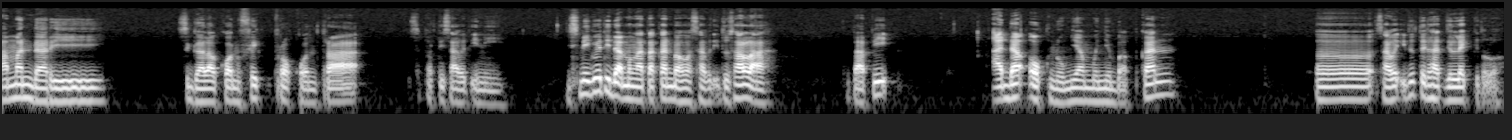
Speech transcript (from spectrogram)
aman dari segala konflik pro kontra seperti sawit ini. Di sini gue tidak mengatakan bahwa sawit itu salah, tetapi ada oknum yang menyebabkan uh, sawit itu terlihat jelek gitu loh.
